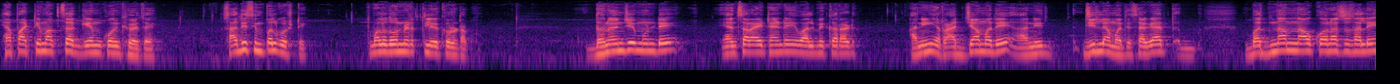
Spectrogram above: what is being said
ह्या पाठीमागचा गेम कोण खेळतं आहे साधी सिंपल गोष्ट आहे. तुम्हाला दोन मिनिटात क्लिअर करून टाकू. धनंजय मुंडे यांचा राईट हँड आहे वाल्मिक कराड. आणि राज्यामध्ये आणि जिल्ह्यामध्ये सगळ्यात बदनाम नाव कोणाचं झाले?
